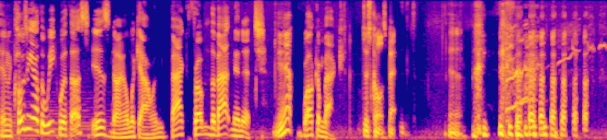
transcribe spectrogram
And closing out the week with us is Niall McGowan, back from the Bat Minute. Yeah. Welcome back. Just call us Bat Minute. Yeah.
